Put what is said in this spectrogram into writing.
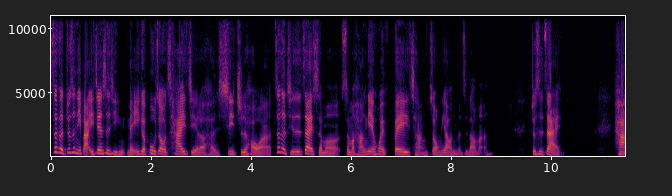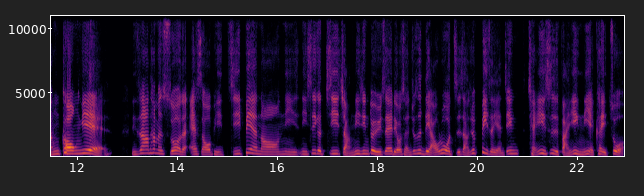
这个就是你把一件事情每一个步骤拆解了很细之后啊，这个其实在什么什么行业会非常重要，你们知道吗？就是在航空业，你知道他们所有的 SOP，即便哦，你你是一个机长，你已经对于这些流程就是了若指掌，就闭着眼睛潜意识反应，你也可以做。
